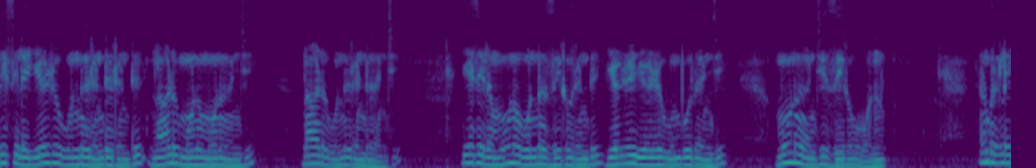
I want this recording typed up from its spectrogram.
பிசியில் ஏழு ஒன்று ரெண்டு ரெண்டு நாலு மூணு மூணு அஞ்சு நாலு ஒன்று ரெண்டு அஞ்சு. ஏசியில் மூணு ஒன்று ஜீரோ ரெண்டு ஏழு ஏழு ஒம்பது அஞ்சு மூணு அஞ்சு ஜீரோ ஒன்று நண்பர்களே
